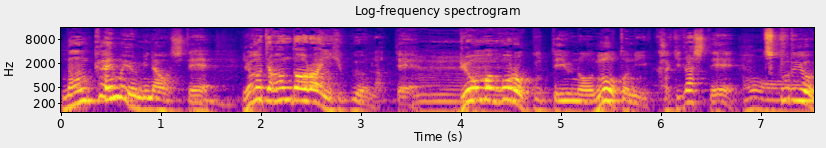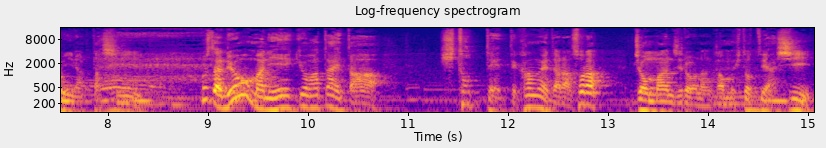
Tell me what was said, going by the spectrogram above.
何回も読み直して、やがてアンダーライン引くようになって龍馬語録っていうのをノートに書き出して作るようになったしそしたら龍馬に影響を与えた人ってって考えたらそらジョン万次郎なんかも一つやし、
